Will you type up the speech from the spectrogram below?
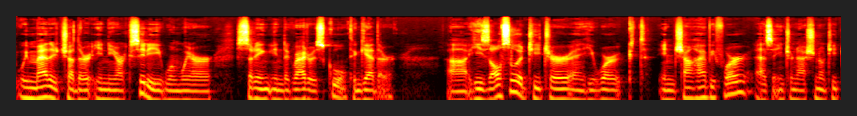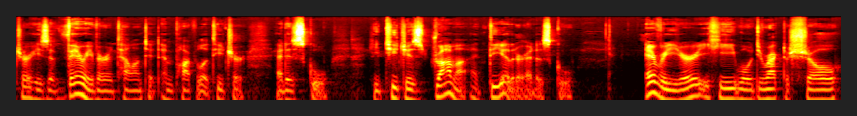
we met each other in New York City when we were studying in the graduate school together. Uh, he's also a teacher and he worked in Shanghai before as an international teacher. He's a very, very talented and popular teacher at his school. He teaches drama and theater at his school. Every year, he will direct a show,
